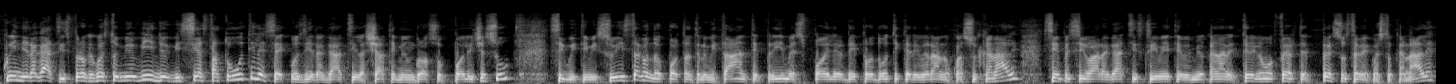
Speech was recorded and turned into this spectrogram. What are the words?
Quindi ragazzi spero che questo mio video vi sia stato utile. Se è così ragazzi lasciatemi un grosso pollice su. Seguitemi su Instagram dove porto tante novità anteprime spoiler dei prodotti che arriveranno qua sul canale. Sempre se va ragazzi iscrivetevi al mio canale Telegram offerte per sostenere questo canale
